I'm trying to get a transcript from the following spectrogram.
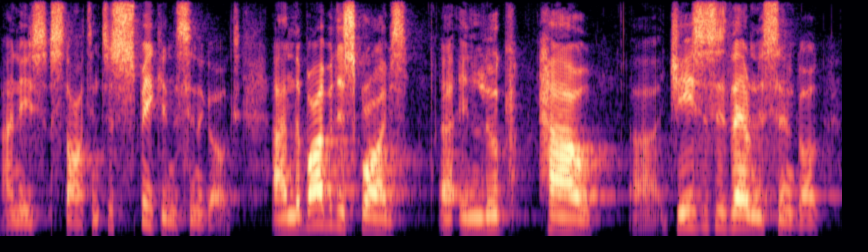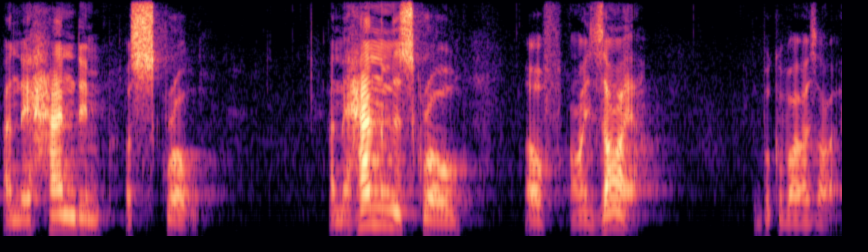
And he's starting to speak in the synagogues. And the Bible describes uh, in Luke how uh, Jesus is there in the synagogue and they hand him a scroll and they hand him the scroll of Isaiah, the book of Isaiah.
